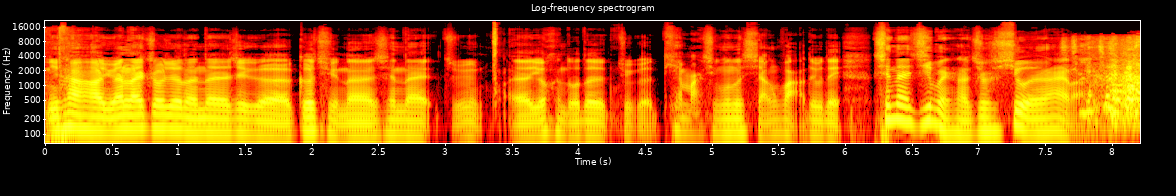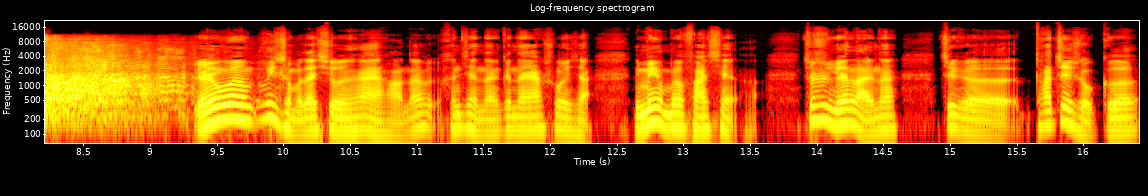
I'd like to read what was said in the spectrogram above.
你看哈，原来周杰伦的这个歌曲呢，现在就呃有很多的这个天马行空的想法，对不对？现在基本上就是秀恩爱了。有人问为什么在秀恩爱哈？那很简单，跟大家说一下，你们有没有发现啊？就是原来呢。这个他这首歌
